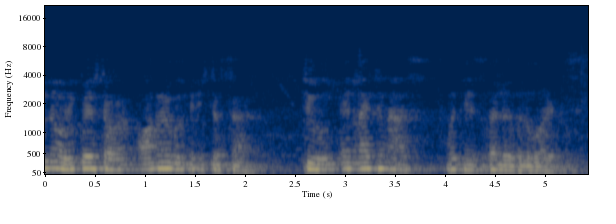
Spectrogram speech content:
now request our Honorable Minister Sir to enlighten us with his valuable words.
